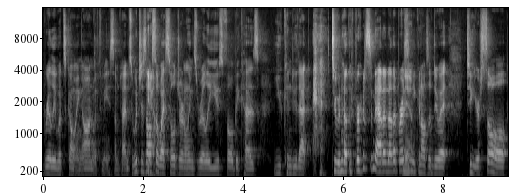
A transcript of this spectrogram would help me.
really what's going on with me sometimes, which is Yeah. also why soul journaling is really useful because you can do that to another person, at another person. Yeah. You can also do it to your soul,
